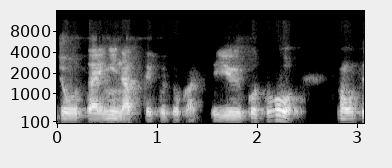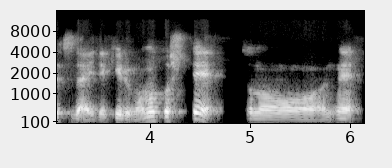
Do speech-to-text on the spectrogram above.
状態になっていくとかっていうことを、まあ、お手伝いできるものとして、そのね、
